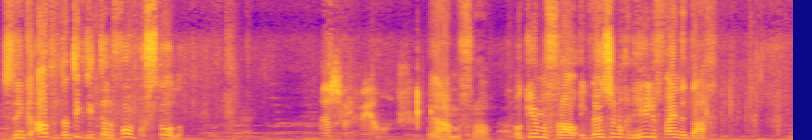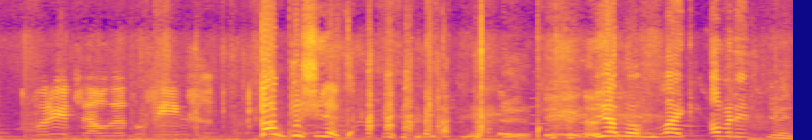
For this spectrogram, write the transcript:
Ze denken altijd dat ik die telefoon heb gestolen. Dat is vervelend. Ja, mevrouw. Oké, mevrouw, ik wens u nog een hele fijne dag. Hetzelfde. Tot ziens. Kankerslet! ja toch, like, abonneer. Je weet.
